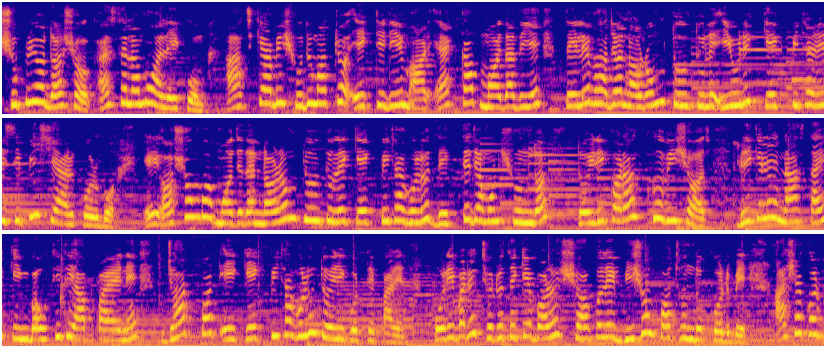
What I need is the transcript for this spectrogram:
সুপ্রিয় দর্শক, আসসালামু আলাইকুম আজকে আমি শুধুমাত্র একটি ডিম আর এক কাপ ময়দা দিয়ে তেলে ভাজা নরম তুলতুলে unique cake pitha recipe share করব। এই অসম্ভব মজাদার নরম তুলতুলে কেক পিঠাগুলো দেখতে যেমন সুন্দর তৈরি করা খুবই সহজ। বিকেলের নাস্তায় কিংবা অতিথি আপ্যায়নে ঝটপট এই কেক পিঠাগুলো তৈরি করতে পারেন। পরিবারের ছোট থেকে বড় সকলে ভীষণ পছন্দ করবে। আশা করব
